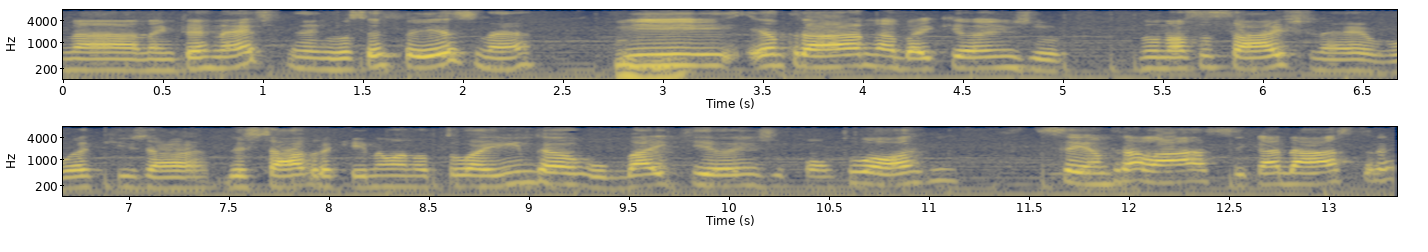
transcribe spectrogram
na, na internet, que nem você fez, né? uhum. e entrar na Bike Anjo no nosso site, né? Eu vou aqui já deixar para quem não anotou ainda, o bikeanjo.org. Você entra lá, se cadastra.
